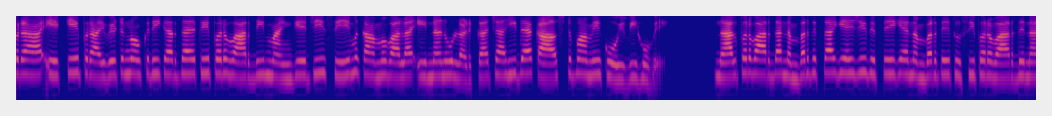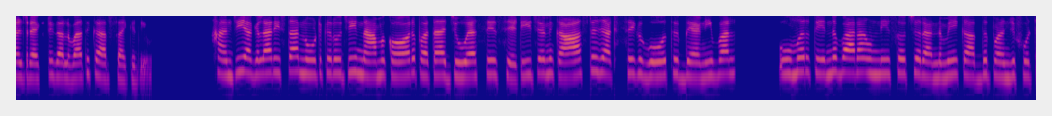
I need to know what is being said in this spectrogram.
ਭਰਾ ਏਕੇ ਪ੍ਰਾਈਵੇਟ ਨੌਕਰੀ ਕਰਦਾ ਹੈ ਤੇ ਪਰਿਵਾਰ ਦੀ ਮੰਗ ਹੈ ਜੀ। ਸੇਮ ਕੰਮ ਵਾਲਾ ਇਹਨਾਂ ਨੂੰ ਲੜਕਾ ਚਾਹੀਦਾ ਕਾਸਟ ਭਾਵੇਂ ਕੋਈ ਵੀ ਹੋਵੇ। ਨਾਲ ਪਰਿਵਾਰ ਦਾ ਨੰਬਰ ਦਿੱਤਾ ਗਿਆ ਜੀ। ਦਿੱਤੇ ਗਏ ਨੰਬਰ ਤੇ ਤੁਸੀਂ ਪਰਿਵਾਰ ਦੇ ਨਾਲ ਡਾਇਰੈਕਟ ਗੱਲਬਾਤ ਕਰ ਸਕਦੇ ਹੋ। ਹਾਂਜੀ, ਅਗਲਾ ਰਿਸ਼ਤਾ ਨੋਟ ਕਰੋ ਜੀ। ਨਾਮ ਕੌਰ ਪਤਾ ਯੂਐਸਏ ਸਿਟੀਜ਼ਨ, ਕਾਸਟ, ਜੱਟ ਸਿੱਖ, ਗੋਤ ਬੈਣੀਵਾਲ ਉਮਰ 3/12/1994 ਕੱਦ 5 ਫੁੱਟ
